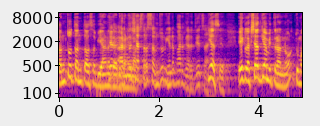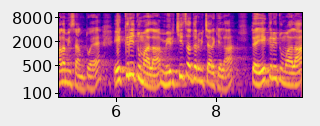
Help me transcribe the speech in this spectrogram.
तंतोतंत असं बियाणं त्या ठिकाणी समजून घेणं फार गरजेचं आहे. येस येस एक लक्षात घ्या मित्रांनो तुम्हाला मी सांगतोय एकरी तुम्हाला मिरचीचा जर विचार केला तर एकरी तुम्हाला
